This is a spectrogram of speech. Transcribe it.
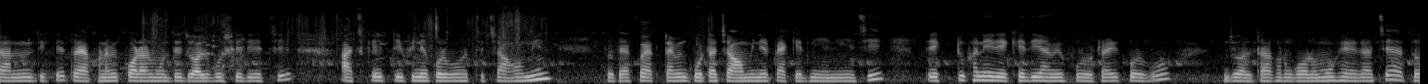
রান্নার দিকে। তো এখন আমি কড়ার মধ্যে জল বসিয়ে দিয়েছি। আজকে টিফিনে করব হচ্ছে চাউমিন। তো দেখো, একটা আমি গোটা চাউমিনের প্যাকেট নিয়ে নিয়েছি। তো একটুখানি রেখে দিয়ে আমি পুরোটাই করব। জলটা এখন গরমও হয়ে গেছে, তো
